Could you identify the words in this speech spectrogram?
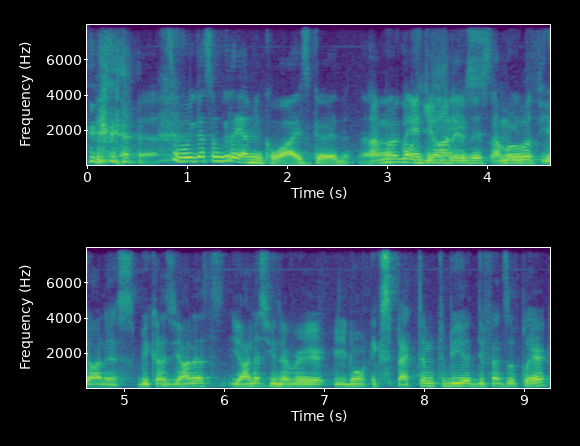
he? So we got some good. I mean, Kawhi's good. Uh, I'm gonna go with Anthony Giannis. Davis, I I'm gonna go with Giannis because Giannis, Giannis, you never, you don't expect him to be a defensive player,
